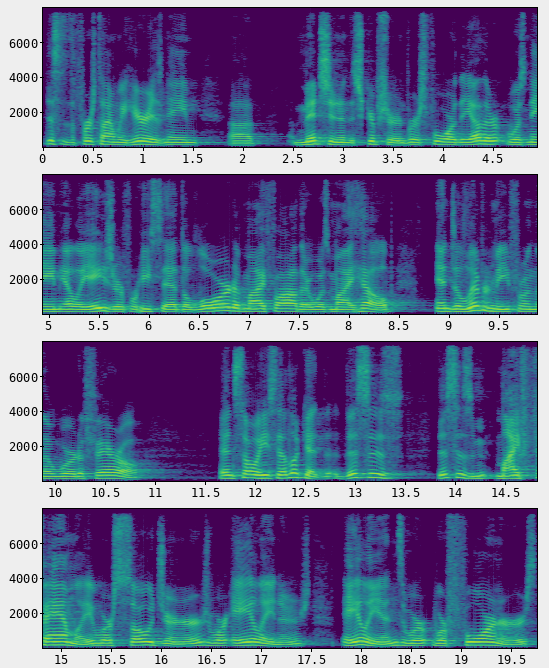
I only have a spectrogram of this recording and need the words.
this is the first time we hear his name uh, mentioned in the scripture in verse 4. The other was named Eleazar, for he said, The Lord of my father was my help and delivered me from the word of Pharaoh. And so he said, Look at this is this is my family. We're sojourners, we're alieners, aliens, we're, we're foreigners.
